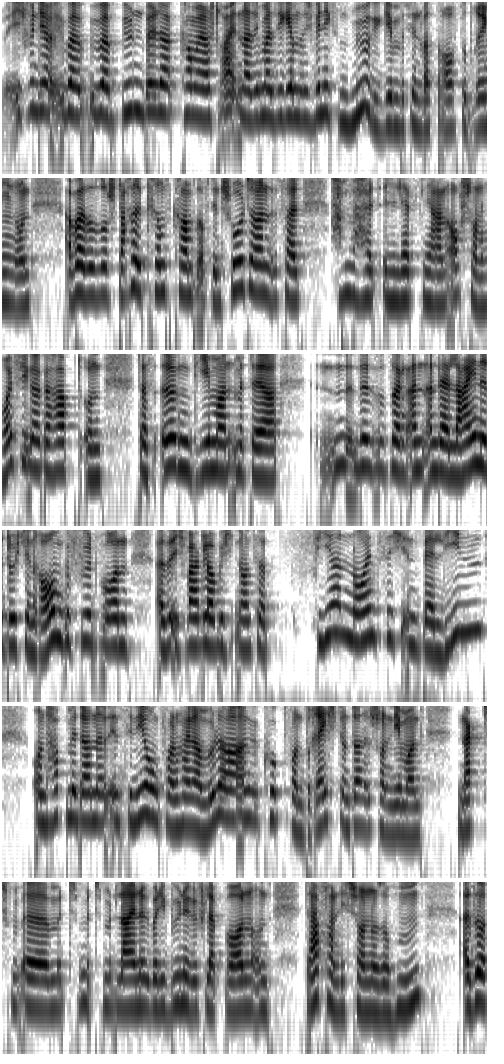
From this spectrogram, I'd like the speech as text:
ich finde ja, über, über Bühnenbilder kann man ja streiten. Also ich meine, sie haben sich wenigstens Mühe gegeben, ein bisschen was drauf zu bringen. Und, aber so, so Stachelkrimskrams auf den Schultern ist halt, haben wir halt in den letzten Jahren auch schon häufiger gehabt. Und dass irgendjemand mit der, sozusagen an, an der Leine durch den Raum geführt worden. Also ich war, glaube ich, 1994 in Berlin und habe mir dann eine Inszenierung von Heiner Müller angeguckt, von Brecht. Und da ist schon jemand nackt äh, mit, mit, mit Leine über die Bühne geschleppt worden. Und da fand ich schon nur so, hm. Also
